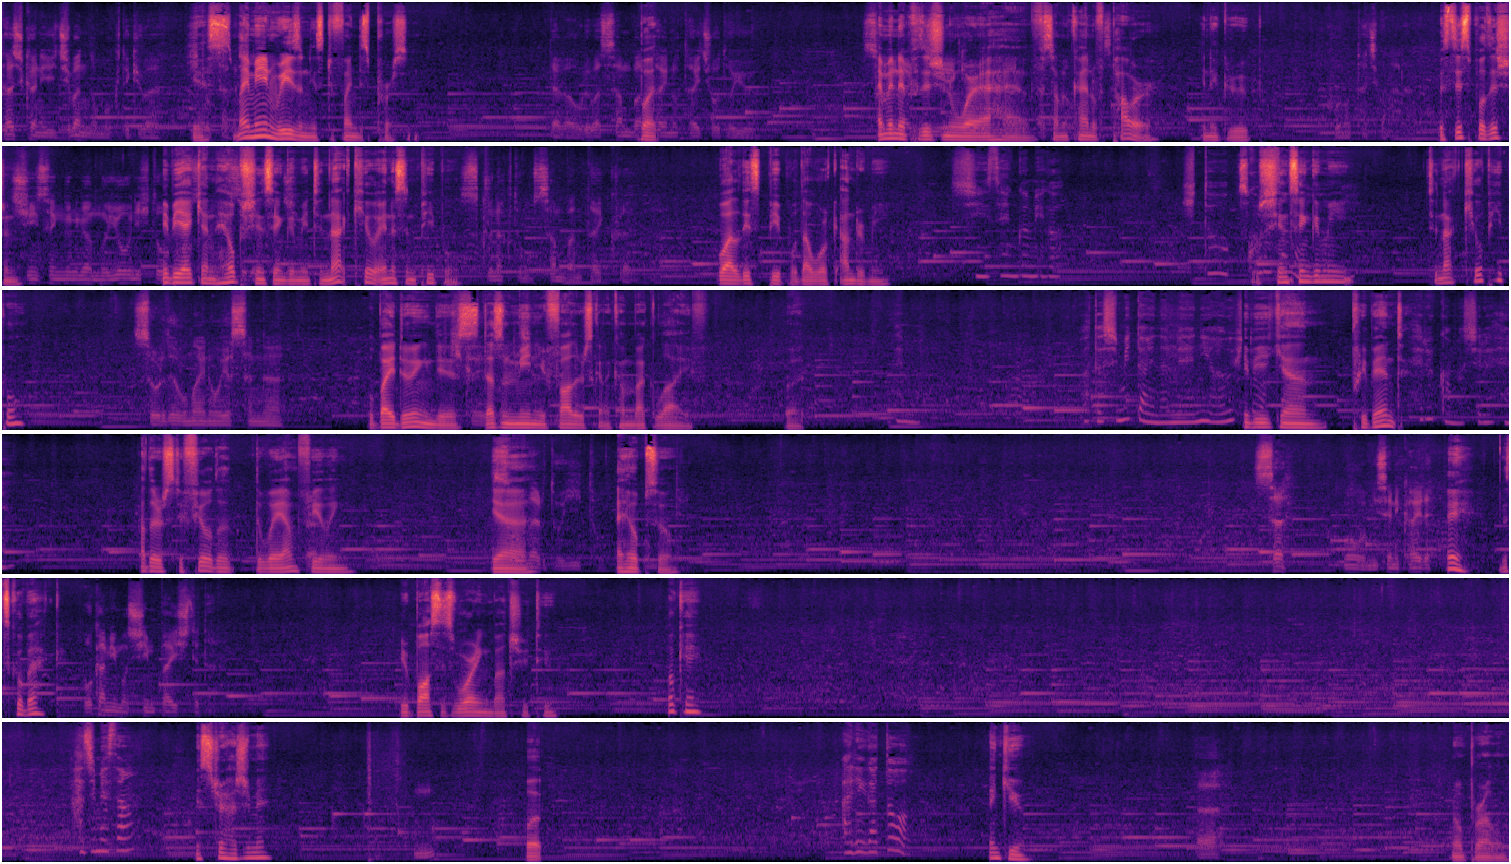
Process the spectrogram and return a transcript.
確かに一番の目的は人 Yes, 探し my main reason is to find this person. だが俺は3 But 番隊の隊長という I'm in a position where I have some kind of power in a group. With this position, maybe I can help Shinsengumi to not kill innocent people, While at least people that work under me. So Shinsengumi to not kill people? Well, by doing this, doesn't mean your father's gonna come back alive. Maybe he can prevent others to feel the, the way I'm feeling. Yeah, I hope so. Hey, let's go back. Your boss is worrying about you too. Okay. Hajime-san? Mr. Hajime? Hmm? What? Arigato. Thank you. No problem.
